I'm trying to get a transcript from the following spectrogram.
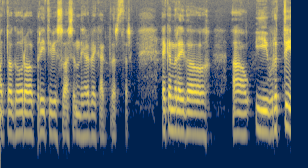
ಮತ್ತು ಗೌರವ, ಪ್ರೀತಿ ವಿಶ್ವಾಸದಿಂದ ಹೇಳಬೇಕಾಗ್ತದೆ ಸರ್. ಯಾಕಂದರೆ ಇದು ಈ ವೃತ್ತಿ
